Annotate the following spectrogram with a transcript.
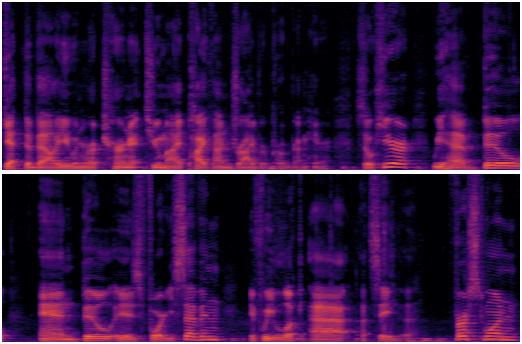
get the value and return it to my Python driver program here. So here we have Bill, and Bill is 47. If we look at, let's say, the first one,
